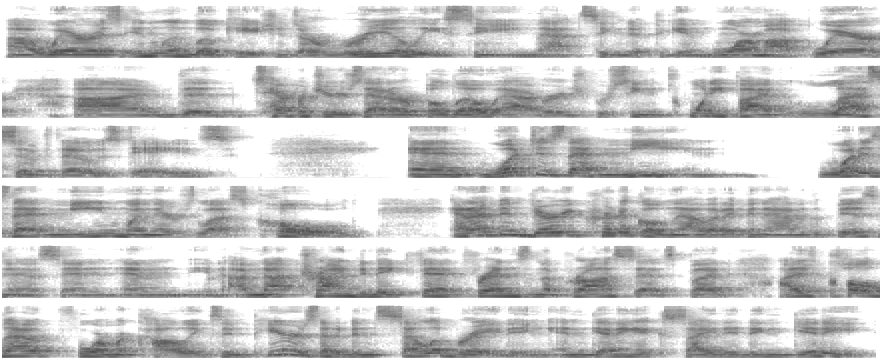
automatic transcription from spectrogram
Uh, whereas inland locations are really seeing that significant warm up where uh, the temperatures that are below average, we're seeing 25 less of those days. And what does that mean? What does that mean when there's less cold? And I've been very critical now that I've been out of the business, and and you know, I'm not trying to make friends in the process, but I've called out former colleagues and peers that have been celebrating and getting excited and giddy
